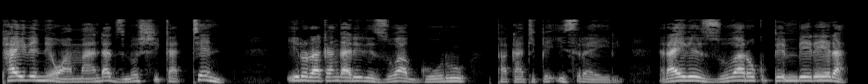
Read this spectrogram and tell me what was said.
Paive nehwamanda dzinosvika 10 iro rakanga riri zuva guru pakati peisraeri. Raive zuva rokupemberera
